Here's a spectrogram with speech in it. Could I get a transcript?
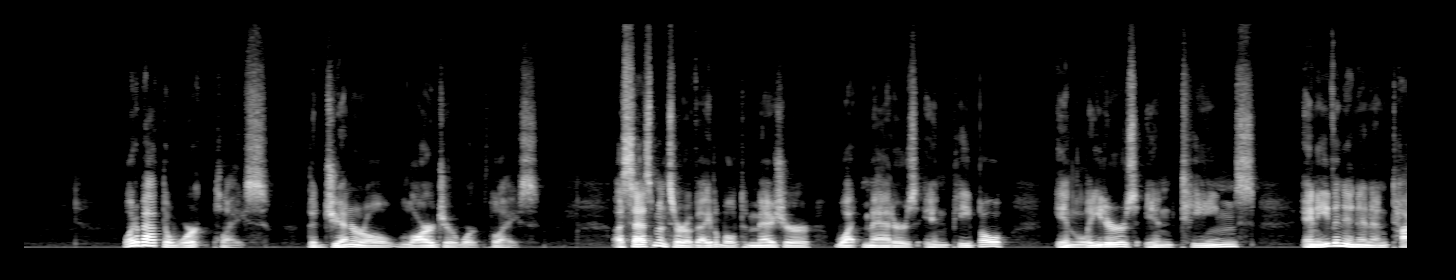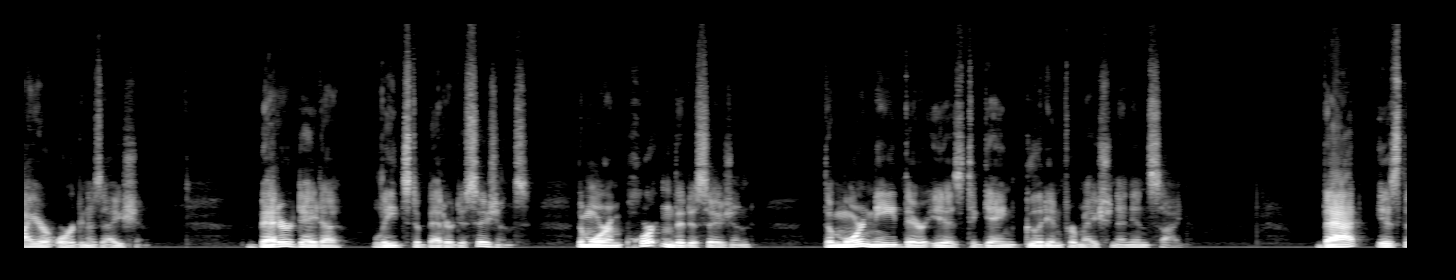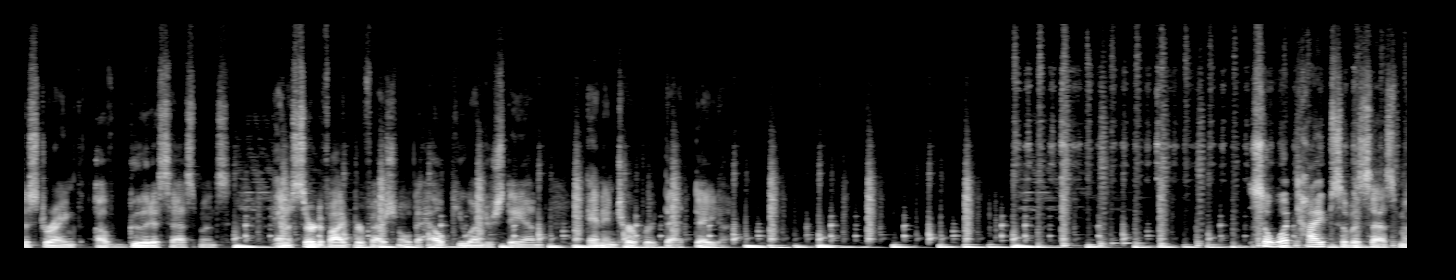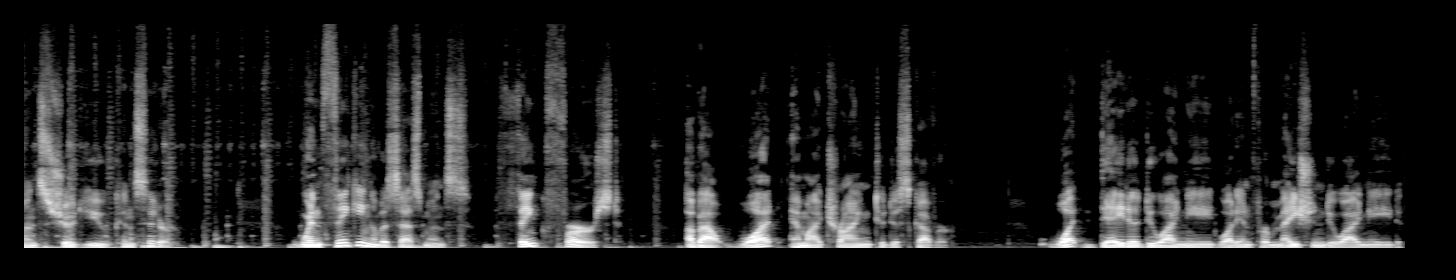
What about the workplace, the general larger workplace? Assessments are available to measure what matters in people, in leaders, in teams, and even in an entire organization. Better data leads to better decisions. The more important the decision, the more need there is to gain good information and insight. That is the strength of good assessments and a certified professional to help you understand and interpret that data. So, what types of assessments should you consider? When thinking of assessments, think first about what am I trying to discover? What data do I need? What information do I need?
